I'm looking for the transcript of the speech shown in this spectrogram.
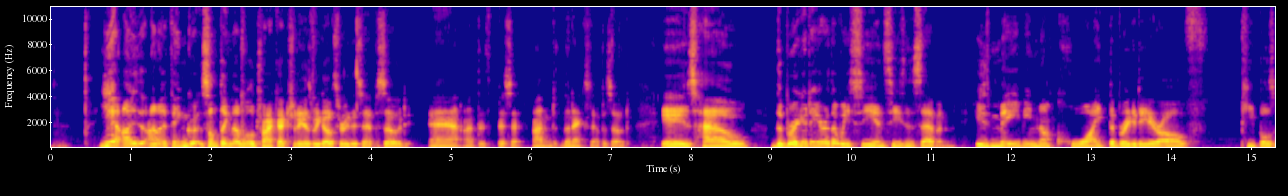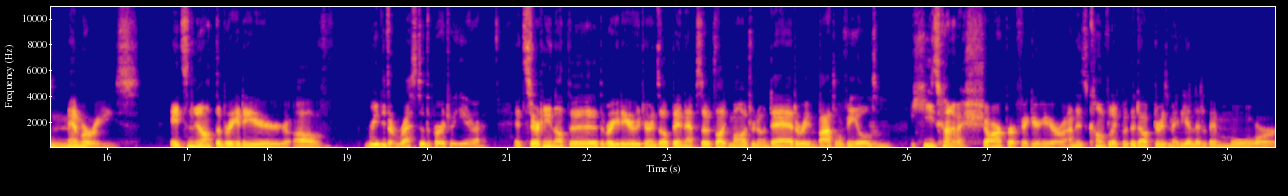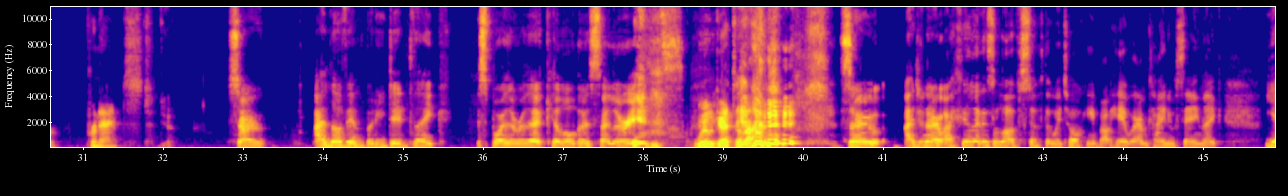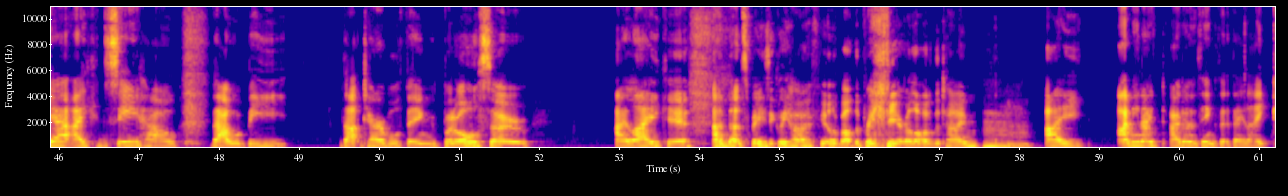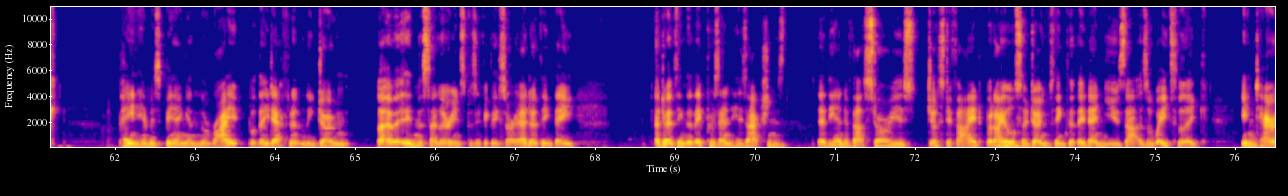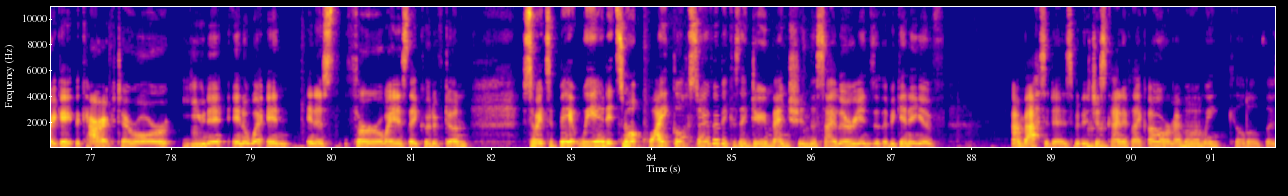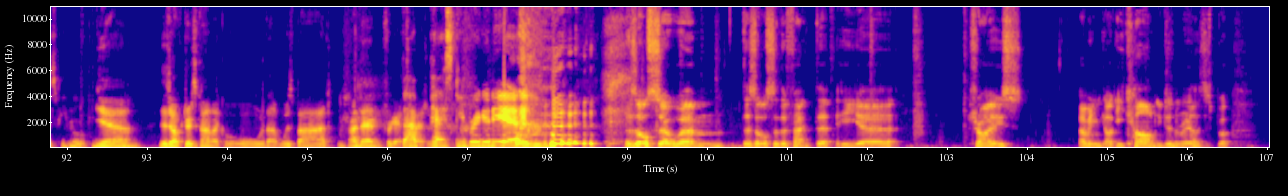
Yeah, I and I think something that we'll track actually as we go through this episode uh, at this, this and the next episode is how the brigadier that we see in season seven is maybe not quite the brigadier of people's memories. It's not the brigadier of really the rest of the Pertwee era. It's certainly not the the brigadier who turns up in episodes like Mawdryn Undead or even Battlefield. Mm. He's kind of a sharper figure here, and his conflict with the Doctor is maybe a little bit more pronounced. Yeah. So, I love him, but he did like spoiler alert kill all those Silurians. We'll get to that. So I don't know. I feel like there's a lot of stuff that we're talking about here where I'm kind of saying like, yeah, I can see how that would be that terrible thing, but also I like it, and that's basically how I feel about the Brigadier a lot of the time. Hmm. I, I mean, I I don't think that they like paint him as being in the right, but they definitely don't. In the Silurian specifically, sorry, I don't think they I don't think that they present his actions at the end of that story is justified, but I mm. also don't think that they then use that as a way to like interrogate the character or mm. unit in a way in in as thorough a way as they could have done. So it's a bit weird. It's not quite glossed over because they do mention the Silurians at the beginning of Ambassadors, but it's just mm-hmm. kind of like, oh, remember when mm. we killed all those mm-hmm. people? yeah. The doctor's kind of like, oh, that was bad, and then forget That about it. pesky brigadier. There's also um, there's also the fact that he uh, tries. I mean, he can't. He doesn't realise this, but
